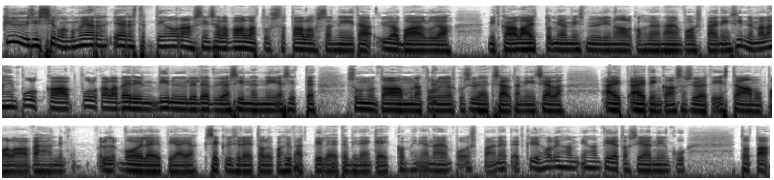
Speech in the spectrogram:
Kyllä, siis silloin kun me järjestettiin Oranssin siellä vallatussa talossa niitä yöbailuja, mitkä on laittomia, missä myytiin alkoholia ja näin poispäin, niin sinne mä lähdin pulkkaa, pulkalla vedin vinyylilevyjä sinne niin, ja sitten sunnunta-aamuna tuli joskus yhdeksältä, niin siellä äit, äitin kanssa syötiin sitten aamupalaa vähän niin voileipiä, ja se kyseli, että oliko hyvät bileet ja miten keikka meni ja näin poispäin. Et, et kyllä he oli ihan, ihan tietoisia niin kuin, tota,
